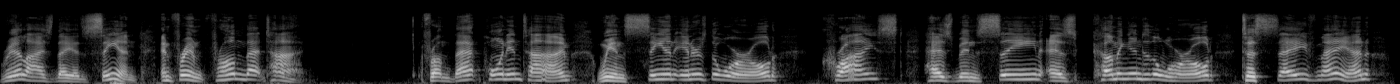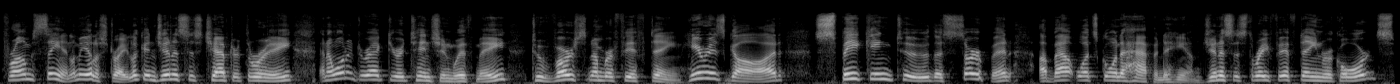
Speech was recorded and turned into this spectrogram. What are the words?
realized they had sinned. And friend, from that time, from that point in time, when sin enters the world, Christ has been seen as coming into the world to save man from sin. Let me illustrate. Look in Genesis chapter 3, and I want to direct your attention with me to verse number 15. Here is God speaking to the serpent about what's going to happen to him. Genesis 3:15 records,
